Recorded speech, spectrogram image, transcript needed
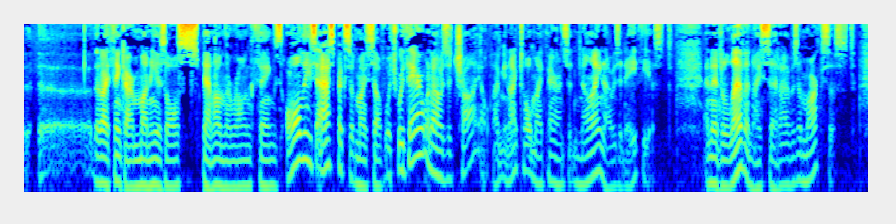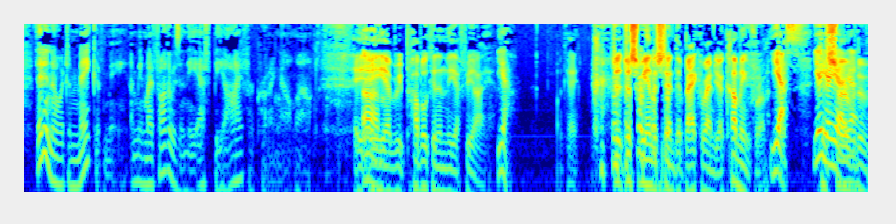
uh, uh, that I think our money is all spent on the wrong things. All these aspects of myself, which were there when I was a child. I mean, I told my parents at nine I was an atheist, and at eleven I said I was a Marxist. They didn't know what to make of me. I mean, my father was in the FBI for crying out loud. A, um, a Republican in the FBI. Yeah. Okay, just so we understand the background you're coming from. Yes, yeah, yeah, yeah. yeah.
